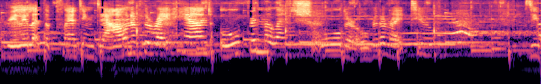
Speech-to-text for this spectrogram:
Really let the planting down of the right hand open the left shoulder over the right too. As you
